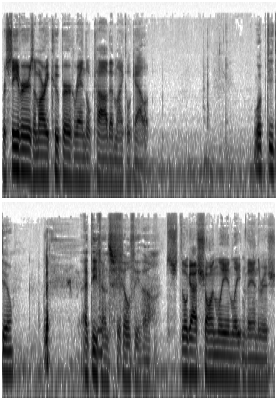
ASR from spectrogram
Receivers, Amari Cooper, Randall Cobb, and Michael Gallup. Whoop de doo. That defense filthy though. Still got Sean Lee and Leighton Vanderish.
